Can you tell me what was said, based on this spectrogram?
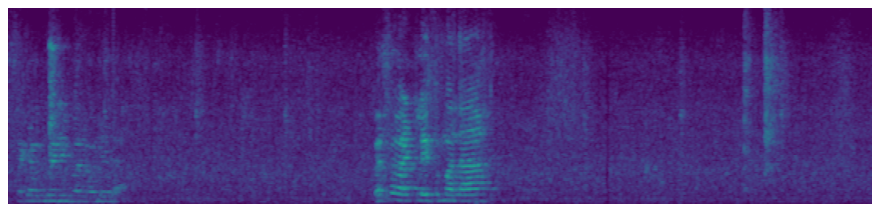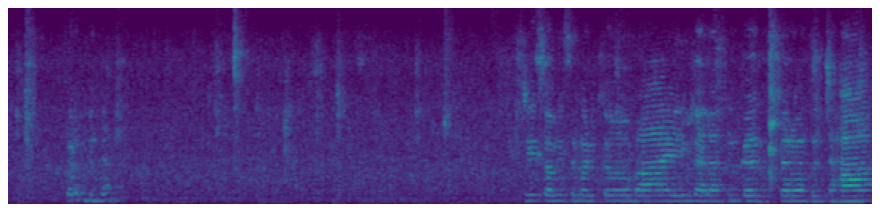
सगळ्या घरी बनवलेला. कसं वाटलंय तुम्हाला? परत म्हणता. श्री स्वामी समर्थ बाय झाला असून सर्वांचा चहा.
